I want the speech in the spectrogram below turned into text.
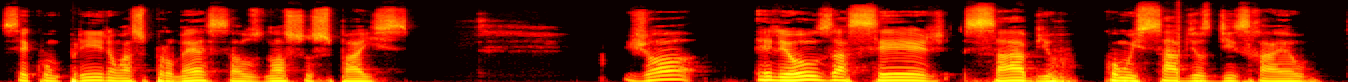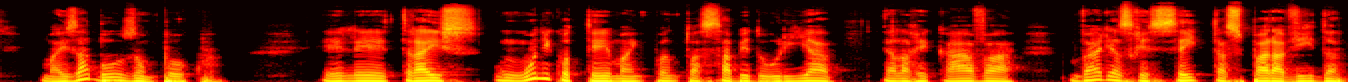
se cumpriram as promessas aos nossos pais. Jó, ele ousa ser sábio com os sábios de Israel, mas abusa um pouco. Ele traz um único tema, enquanto a sabedoria ela recava várias receitas para a vida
